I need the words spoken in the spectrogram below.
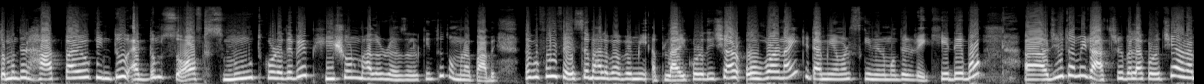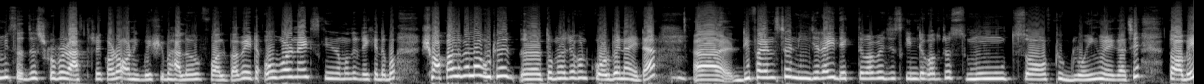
তোমাদের হাত পায়েও কিন্তু একদম সফট স্মুথ করে দেবে। ভীষণ ভালো রেজাল্ট কিন্তু তোমরা পাবে। দেখো ফুল ফেসে ভালোভাবে আমি অ্যাপ্লাই করে দিচ্ছি। আর ওভারনাইট এটা আমি আমার স্কিনের মধ্যে রেখে দেবো। যেহেতু আমি রাত্রেবেলা করেছি আর আমি সাজেস্ট করব রাত্রে করো, অনেক বেশি ভালো ফল পাবে। এটা ওভারনাইট স্কিনের মধ্যে রেখে দেবো। সকালবেলা উঠে তোমরা যখন করবে না এটা ডিফারেন্সটা নিজেরাই দেখতে পাবে যে স্কিনটা কতটা স্মুথ সফট গ্লোয়িং হয়ে গেছে। তবে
